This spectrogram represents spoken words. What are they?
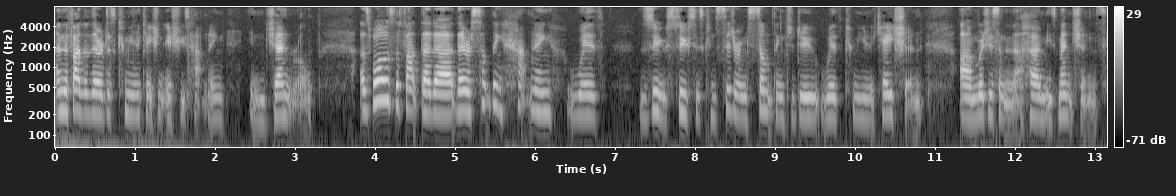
and the fact that there are just communication issues happening in general, as well as the fact that uh, there is something happening with Zeus. Zeus is considering something to do with communication, um, which is something that Hermes mentions,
